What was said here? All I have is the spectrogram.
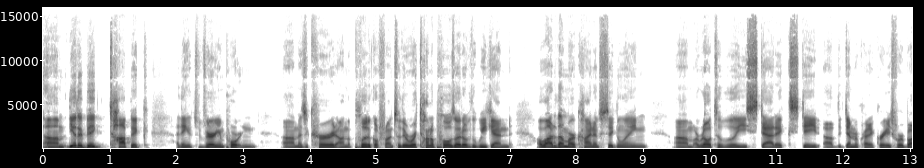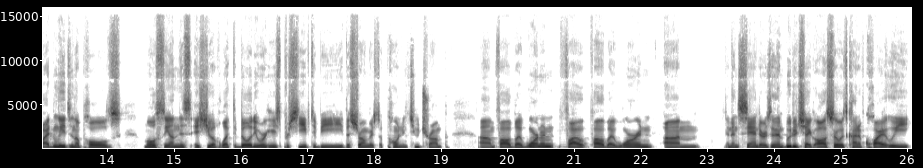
Um, the other big topic, I think it's very important um, has occurred on the political front. So there were a ton of polls out over the weekend. A lot of them are kind of signaling um, a relatively static state of the Democratic race, where Biden leads in the polls mostly on this issue of electability, where he's perceived to be the strongest opponent to Trump, um, followed by Warren, followed, followed by Warren, um, and then Sanders, and then Buttigieg also is kind of quietly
